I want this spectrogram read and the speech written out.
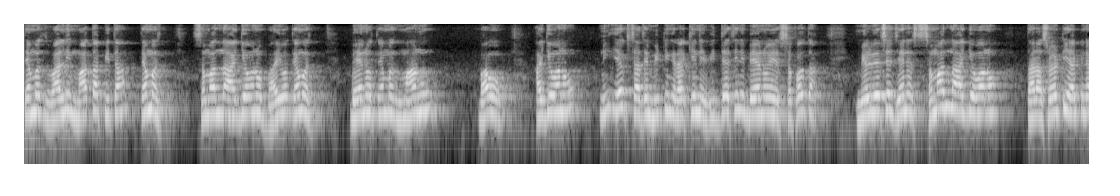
તેમજ વાલી માતા પિતા તેમજ સમાજના આગેવાનો, ભાઈઓ તેમજ બહેનો તેમજ મહાનુભાવો આગેવાનોની એક સાથે મિટિંગ રાખીને વિદ્યાર્થીની બહેનોએ સફળતા મેળવે છે, જેને સમાજના આગેવાનો દ્વારા સર્ટી આપીને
